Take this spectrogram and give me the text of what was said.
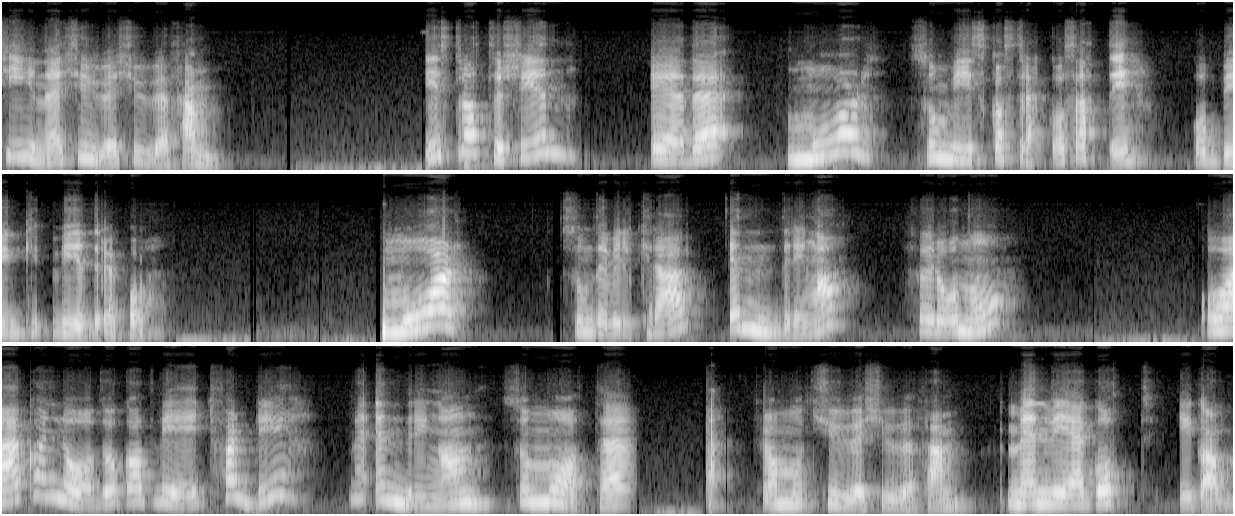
Tine 2025. I strategien er det mål som vi skal strekke oss etter og bygge videre på. Mål som det vil kreve endringer for å nå og jeg kan love dere at vi er ikke ferdig med endringene som må til fram mot 2025. Men vi er godt i gang.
